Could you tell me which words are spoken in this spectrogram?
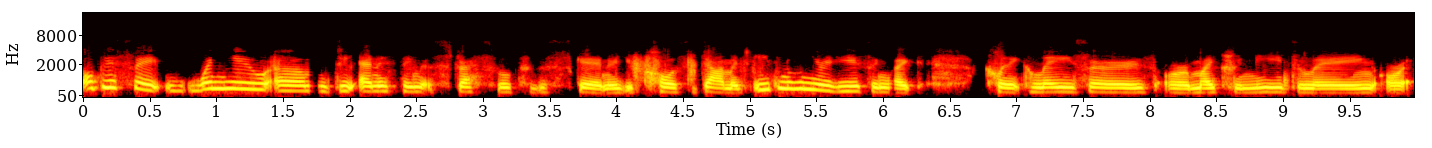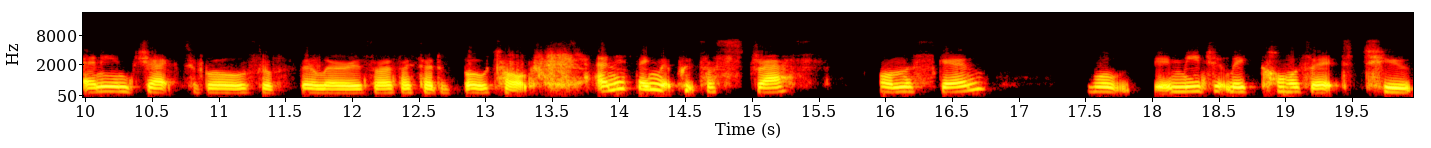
obviously, when you um, do anything that's stressful to the skin or you cause damage, even when you're using like clinic lasers or microneedling or any injectables of fillers or, as I said, Botox, anything that puts a stress on the skin will immediately cause it to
